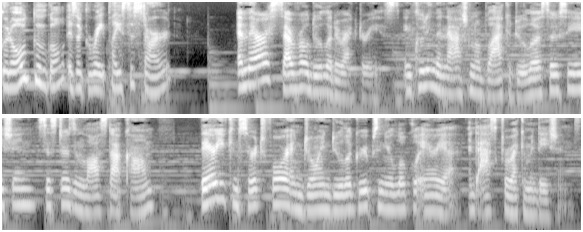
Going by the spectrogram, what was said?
good old Google is a great place to start. And there are several doula directories, including the National Black Doula Association, sistersinloss.com. There you can search for and join doula groups in your local area and ask for recommendations.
